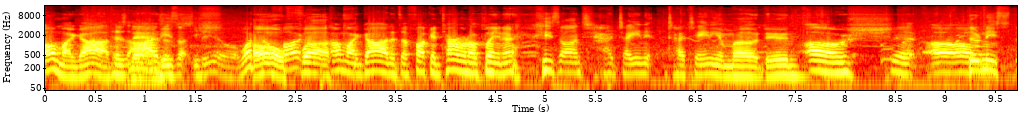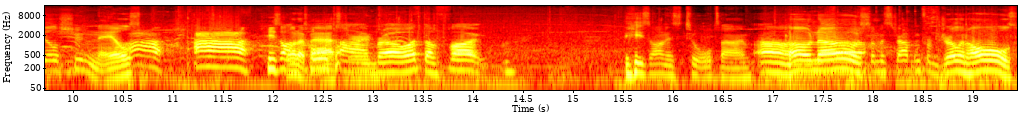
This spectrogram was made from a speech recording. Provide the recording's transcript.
Oh my god, his Damn, eyes he's are steel. What Oh, the fuck? fuck. Oh my god, it's a fucking terminal cleaner. He's on titanium titanium mode, dude. Oh shit. Oh. Dude, and he's still shooting nails. Ah, ah, he's on What tool bastard. time, bro. What the fuck? He's on his tool time. Oh, Oh, no. no. someone's stopping him from drilling holes.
